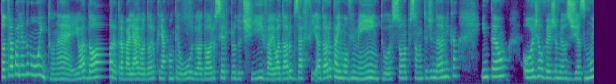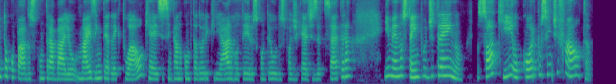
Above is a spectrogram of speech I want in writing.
Tô trabalhando muito, né? Eu adoro trabalhar, eu adoro criar conteúdo, eu adoro ser produtiva, eu adoro desafio, adoro estar em movimento, eu sou uma pessoa muito dinâmica. Então, hoje eu vejo meus dias muito ocupados com trabalho mais intelectual, que é esse sentar no computador e criar roteiros, conteúdos, podcasts, etc. E menos tempo de treino. Só que o corpo sente falta.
